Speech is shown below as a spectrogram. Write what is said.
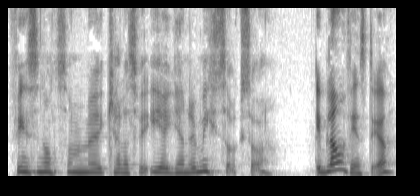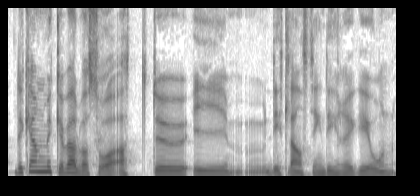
Finns det något som kallas för egenremiss också? Ibland finns det. Det kan mycket väl vara så att du i ditt landsting, din region,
